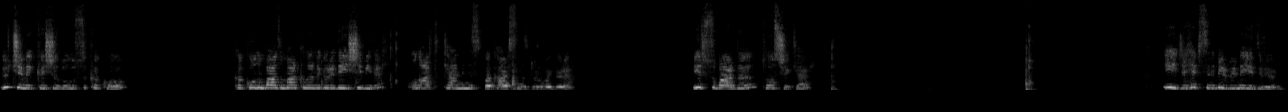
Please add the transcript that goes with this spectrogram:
3 yemek kaşığı dolusu kakao. Kakaonun bazı markalarına göre değişebilir. Onu artık kendiniz bakarsınız duruma göre. 1 su bardağı toz şeker. İyice hepsini birbirine yediriyorum.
